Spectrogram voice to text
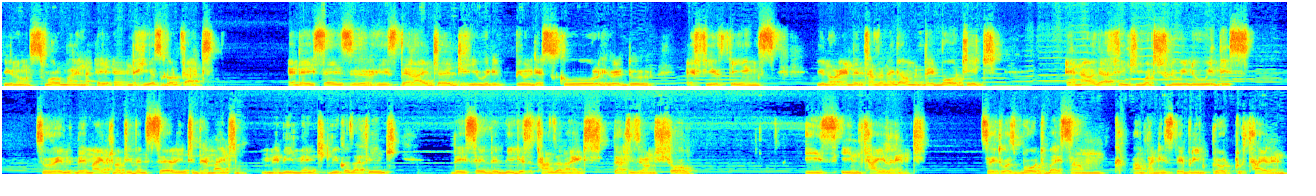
you know, small miner, and he has got that. And he says uh, he's delighted, he will build a school, he will do a few things, you know, and the Tanzania government, they bought it, and now they're thinking, what should we do with this? So they, they might not even sell it, they might maybe make, because I think they say the biggest Tanzanite that is on shore is in Thailand. So it was bought by some companies, they brought to Thailand.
